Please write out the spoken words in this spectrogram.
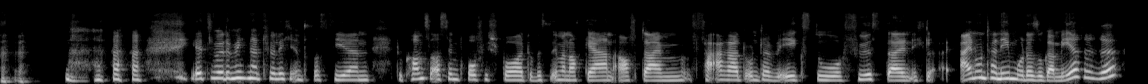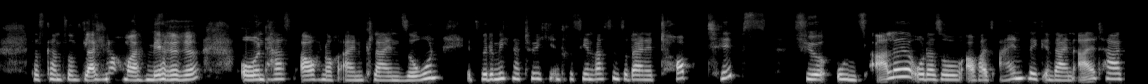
Jetzt würde mich natürlich interessieren, du kommst aus dem Profisport, du bist immer noch gern auf deinem Fahrrad unterwegs, du führst dein ich, ein Unternehmen oder sogar mehrere, das kannst du uns gleich nochmal mehrere und hast auch noch einen kleinen Sohn. Jetzt würde mich natürlich interessieren, was sind so deine Top-Tipps für uns alle oder so auch als Einblick in deinen Alltag,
